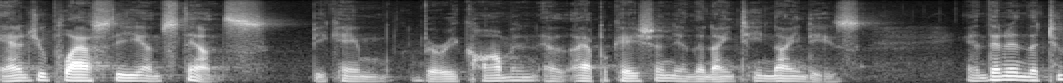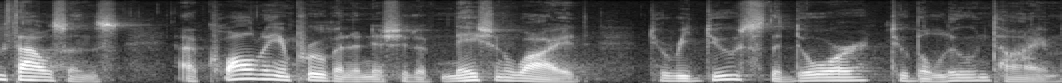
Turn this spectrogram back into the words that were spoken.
Angioplasty and stents became very common application in the 1990s. And then in the 2000s, a quality improvement initiative nationwide to reduce the door to balloon time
